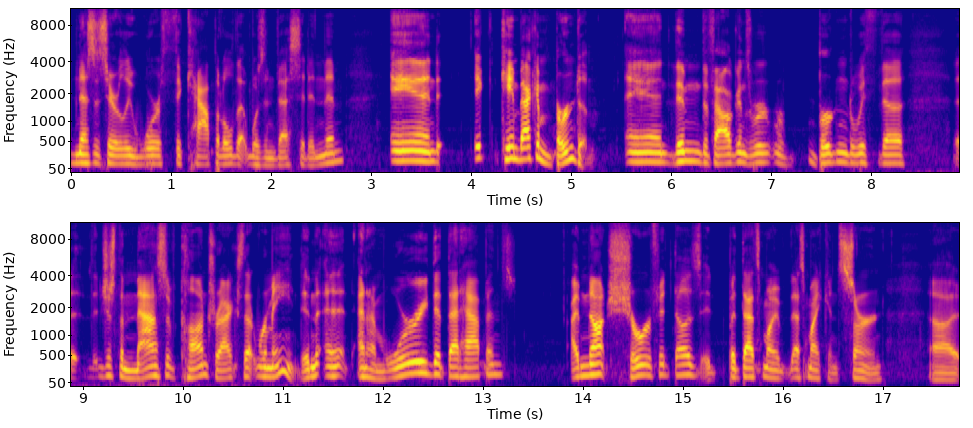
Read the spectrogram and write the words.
necessarily worth the capital that was invested in them, and it came back and burned them. And then the Falcons were, were burdened with the just the massive contracts that remained, and, and and I'm worried that that happens. I'm not sure if it does, it, but that's my that's my concern. Uh,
